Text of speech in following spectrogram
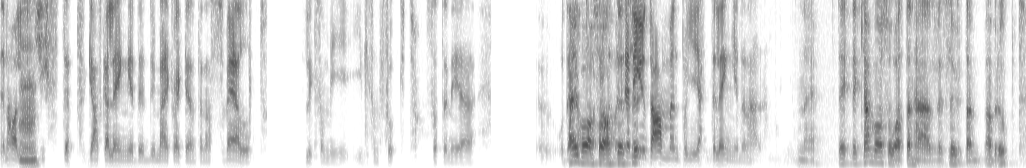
Den har liksom mm. gistet ganska länge. Du, du märker verkligen att den har svält liksom i, i liksom fukt. Så att den är... Eh, och den, det så att det den är ju inte använd på jättelänge den här. Nej det, det, kan vara så att den här slutar abrupt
